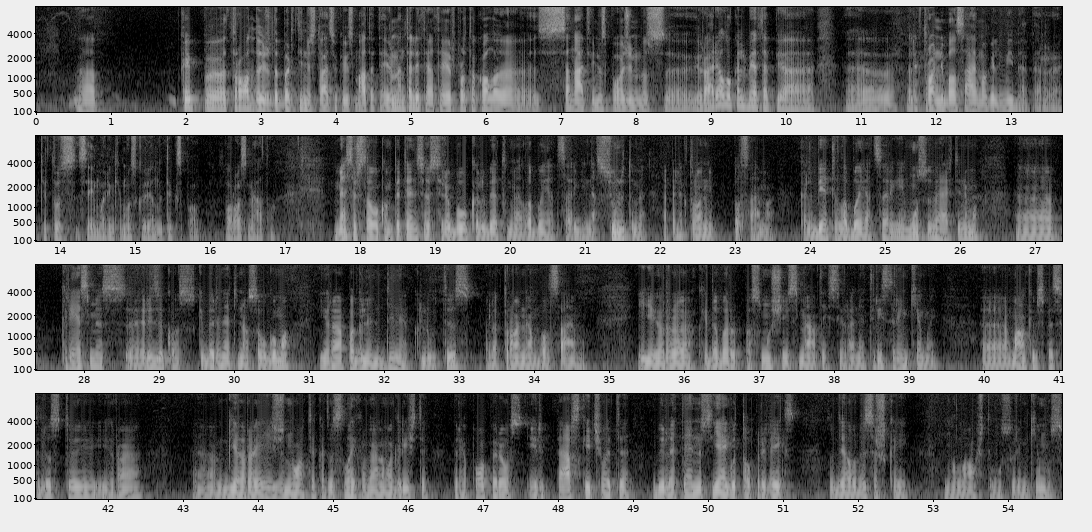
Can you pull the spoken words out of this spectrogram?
Kaip atrodo iš dabartinių situacijų, kai jūs matote ir mentalitetą, ir protokolą, senatvinius požymius, yra realu kalbėti apie elektroninį balsavimo galimybę per kitus Seimo rinkimus, kurie nutiks po poros metų? Mes iš savo kompetencijos ribų kalbėtume labai atsargiai, nes siūlytume apie elektroninį balsavimą kalbėti labai atsargiai, mūsų vertinimu, e, grėsmės, e, rizikos kibernetinio saugumo yra pagrindinė kliūtis elektroniniam balsavimui. Ir kai dabar pas mus šiais metais yra ne trys rinkimai, e, man kaip specialistui yra gerai žinoti, kad visą laiką galima grįžti prie popieriaus ir perskaičiuoti biuletenius, jeigu to prireiks. Todėl visiškai nulaužti mūsų rinkimus,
